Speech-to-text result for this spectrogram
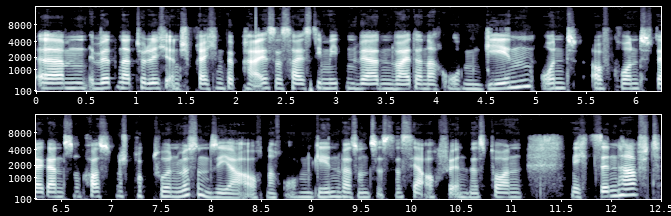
ähm, wird natürlich entsprechend bepreist. Das heißt, die Mieten werden weiter nach oben gehen und aufgrund der ganzen Kostenstrukturen müssen sie ja auch nach oben gehen, weil sonst ist das ja auch für Investoren nicht sinnhaft.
